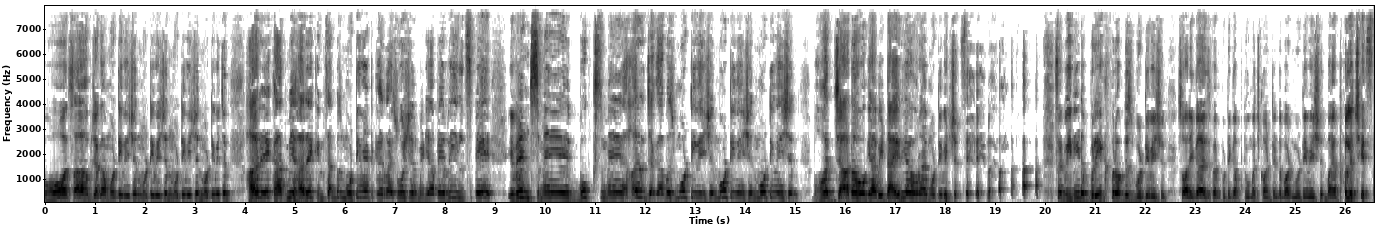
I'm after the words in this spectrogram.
बहुत सब जगह मोटिवेशन मोटिवेशन मोटिवेशन मोटिवेशन हर एक आदमी हर एक इंसान बस मोटिवेट कर रहा है। सोशल मीडिया पे रील्स पे इवेंट्स में बुक्स में हर जगह बस मोटिवेशन मोटिवेशन मोटिवेशन बहुत ज़्यादा हो गया। अभी डायरिया हो रहा है मोटिवेशन से। so we need a break from this motivation. Sorry guys if I'm putting up too much content about motivation. My apologies.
